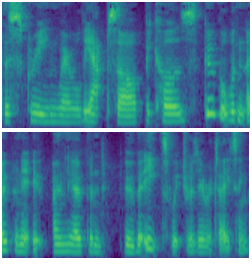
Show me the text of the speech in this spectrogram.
the screen where all the apps are because Google wouldn't open it, it only opened Uber Eats, which was irritating.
